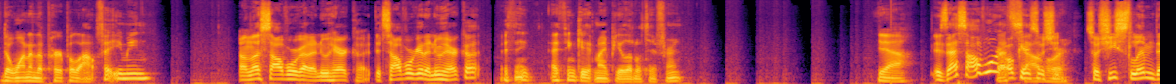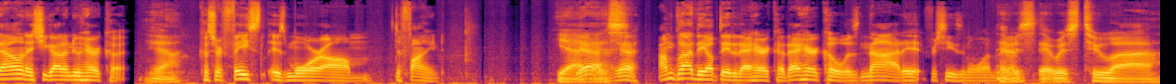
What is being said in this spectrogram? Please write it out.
The one in the purple outfit, you mean? Unless Salvor got a new haircut. Did Salvor get a new haircut? I think I think it might be a little different. Yeah, Is that Salvor? That's okay, so she so she slimmed down and she got a new haircut yeah, because her face is more um defined. yeah. yeah, it is. yeah. I'm glad they updated that haircut. That haircut was not it for season one. It was it was too uh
